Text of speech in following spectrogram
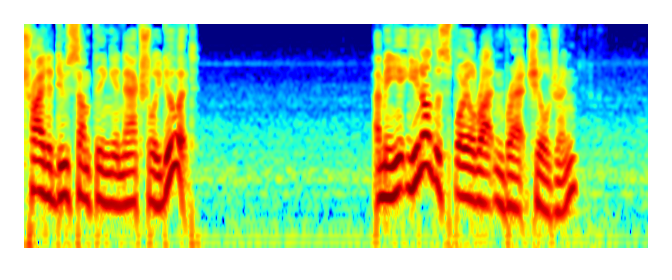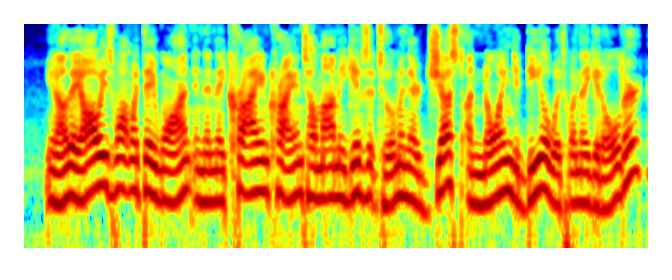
try to do something and actually do it. I mean, you know the spoiled rotten brat children you know, they always want what they want, and then they cry and cry until mommy gives it to them, and they're just annoying to deal with when they get older.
